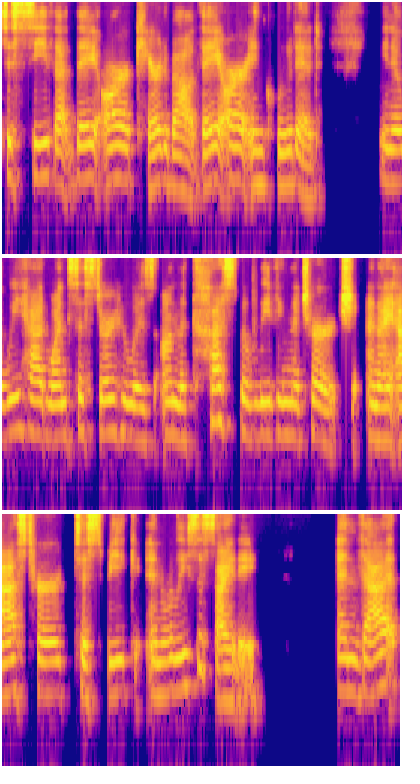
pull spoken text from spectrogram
to see that they are cared about, they are included. You know, we had one sister who was on the cusp of leaving the church, and I asked her to speak in Relief Society. And that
